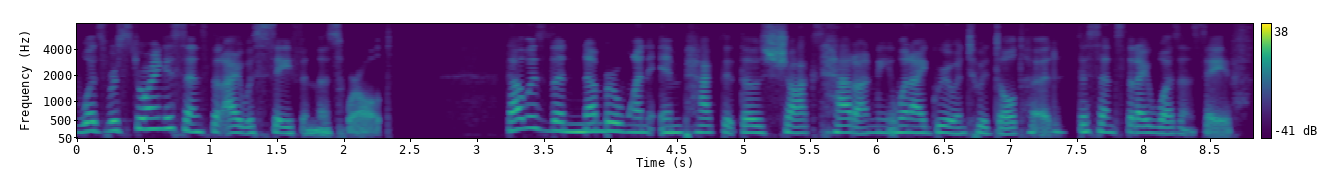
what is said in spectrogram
was restoring a sense that I was safe in this world. That was the number one impact that those shocks had on me when I grew into adulthood the sense that I wasn't safe.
